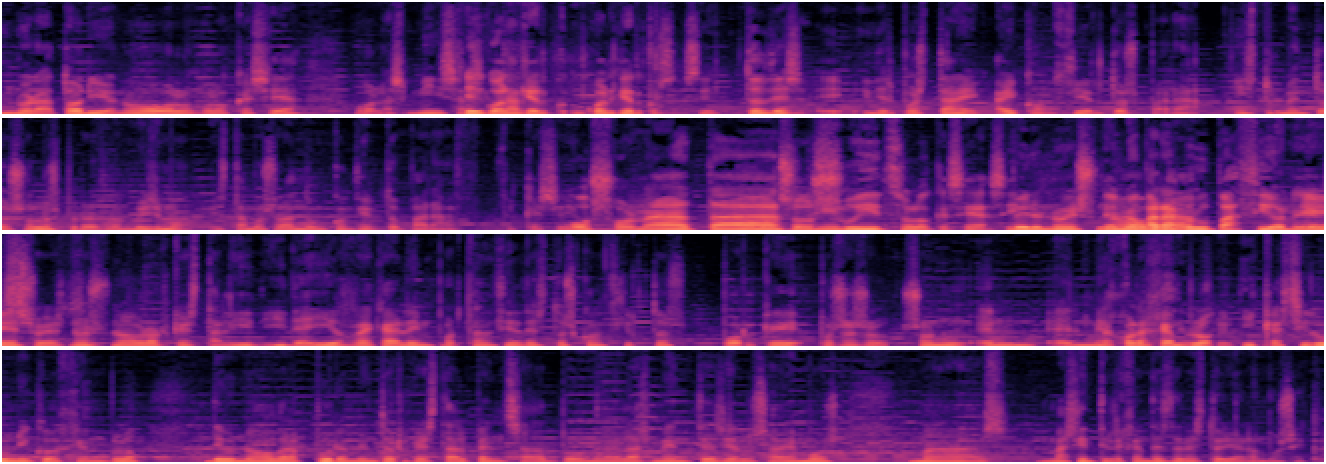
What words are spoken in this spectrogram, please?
un oratorio, ¿no? O lo, lo que sea, o las misas. Sí, y tal. cualquier, cualquier cosa, sí. Entonces, eh, y después hay conciertos para instrumentos solos, pero es lo mismo. Estamos hablando de un concierto para, qué sé, O sonatas, O- suites, o lo que sea, sí. pero no es una Pero no para agrupaciones. Eso es, no sí. es una obra orquestal. Y, y de ahí recae la importancia de estos conciertos porque, pues eso, son el, el mejor ejemplo sí. y casi el único ejemplo de una obra puramente orquestal pensada por una de las mentes, ya lo sabemos, más, más inteligentes de la historia de la música.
